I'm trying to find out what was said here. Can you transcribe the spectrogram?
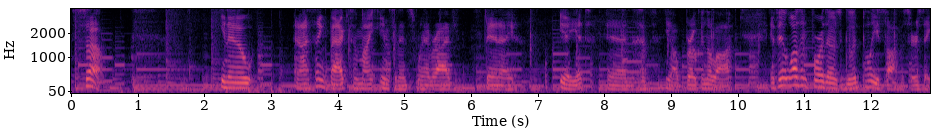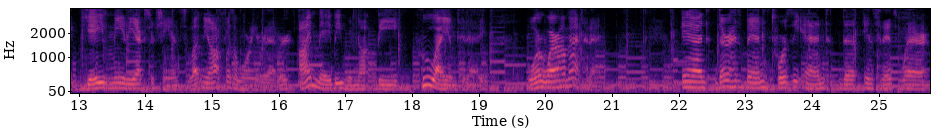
So, you know, and I think back to my incidents whenever I've been a idiot and have, you know, broken the law. If it wasn't for those good police officers that gave me the extra chance, let me off with a warning or whatever, I maybe would not be who I am today or where I'm at today. And there has been, towards the end, the incidents where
